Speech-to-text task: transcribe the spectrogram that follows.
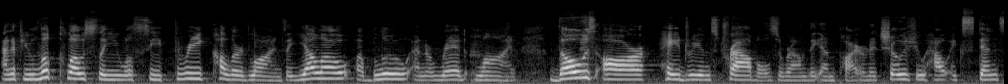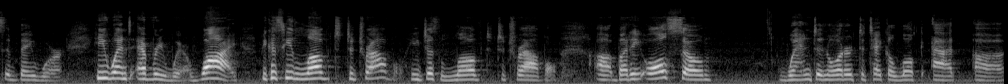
And if you look closely, you will see three colored lines a yellow, a blue, and a red line. Those are Hadrian's travels around the empire, and it shows you how extensive they were. He went everywhere. Why? Because he loved to travel. He just loved to travel. Uh, but he also went in order to take a look at uh,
